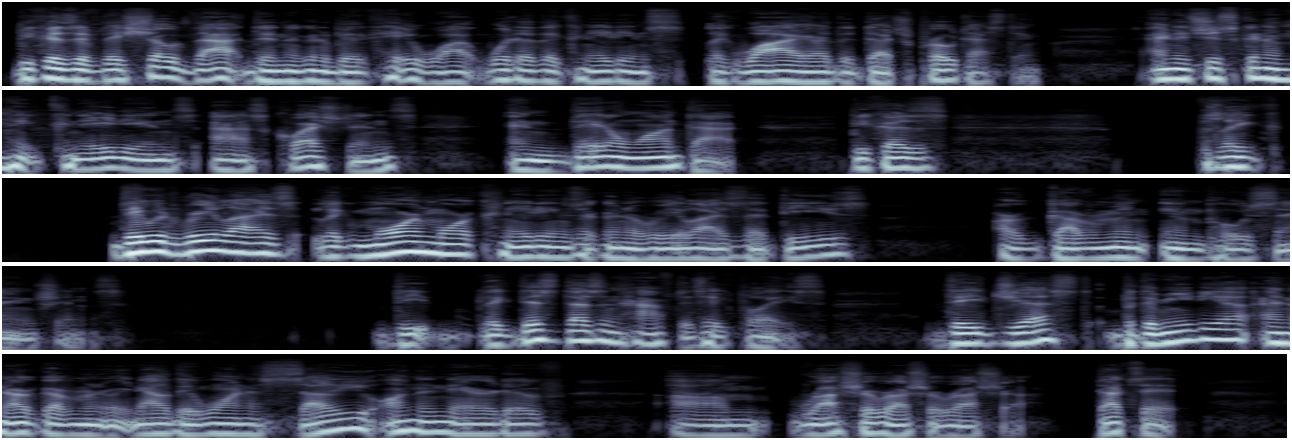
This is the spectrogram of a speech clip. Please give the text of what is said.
because if they showed that, then they're going to be like, hey, why, what are the Canadians, like, why are the Dutch protesting? And it's just going to make Canadians ask questions, and they don't want that because, like, they would realize, like, more and more Canadians are going to realize that these are government imposed sanctions. The, like, this doesn't have to take place. They just, but the media and our government right now, they want to sell you on the narrative um, Russia, Russia, Russia. That's it.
